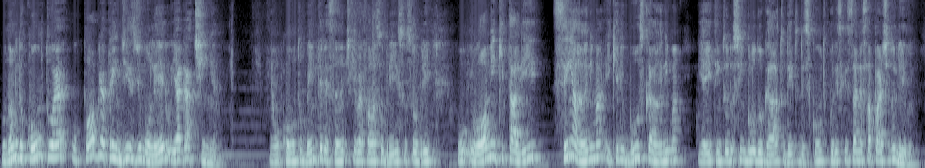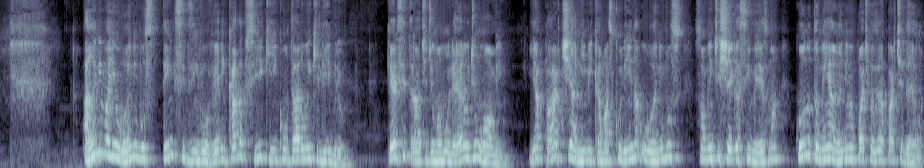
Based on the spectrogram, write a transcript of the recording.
O nome do conto é O Pobre Aprendiz de Moleiro e a Gatinha. É um conto bem interessante que vai falar sobre isso, sobre o, o homem que está ali sem a ânima e que ele busca a ânima, e aí tem todo o símbolo do gato dentro desse conto, por isso que está nessa parte do livro. A ânima e o ânimos têm de se desenvolver em cada psique e encontrar um equilíbrio, quer se trate de uma mulher ou de um homem. E a parte anímica masculina, o ânimos, somente chega a si mesma, quando também a ânima pode fazer a parte dela.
